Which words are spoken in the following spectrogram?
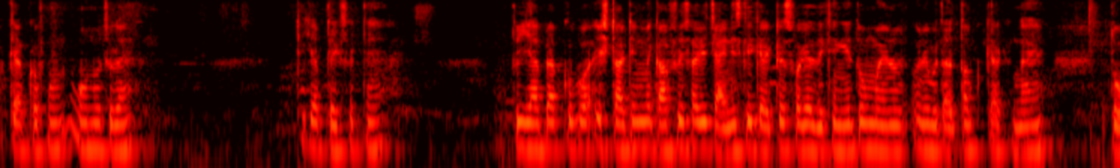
okay आपका फ़ोन ऑन हो चुका है। ठीक है, आप देख सकते हैं। तो यहाँ पे आपको स्टार्टिंग में काफ़ी सारी चाइनीज़ के कैरेक्टर्स वगैरह दिखेंगे तो मैं उन्हें बताता हूँ आपको क्या करना है। तो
